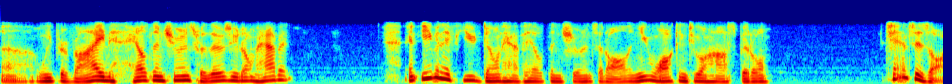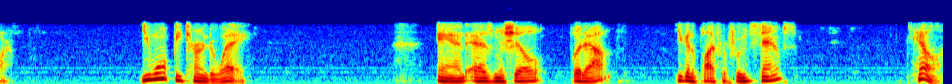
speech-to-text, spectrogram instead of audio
uh, we provide health insurance for those who don't have it. And even if you don't have health insurance at all and you walk into a hospital, chances are you won't be turned away. And as Michelle put out, you can apply for food stamps. Hell,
